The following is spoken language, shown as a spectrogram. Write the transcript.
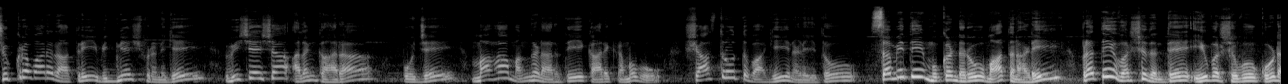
ಶುಕ್ರವಾರ ರಾತ್ರಿ ವಿಘ್ನೇಶ್ವರನಿಗೆ ವಿಶೇಷ ಅಲಂಕಾರ ಪೂಜೆ, ಮಹಾಮಂಗಳಾರತಿ ಕಾರ್ಯಕ್ರಮವು ಶಾಸ್ತ್ರೋಕ್ತವಾಗಿ ನಡೆಯಿತು. ಸಮಿತಿ ಮುಖಂಡರು ಮಾತನಾಡಿ, ಪ್ರತಿ ವರ್ಷದಂತೆ ಈ ವರ್ಷವೂ ಕೂಡ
